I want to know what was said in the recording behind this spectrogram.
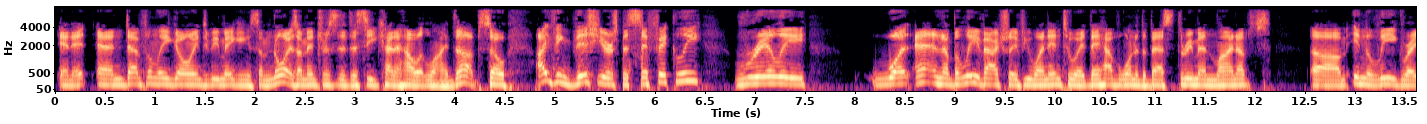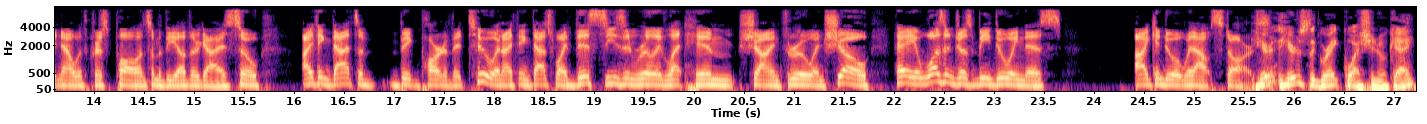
in it and definitely going to be making some noise. I'm interested to see kind of how it lines up. So I think this year specifically really what, and I believe actually, if you went into it, they have one of the best three men lineups um, in the league right now with Chris Paul and some of the other guys. So I think that's a big part of it too, and I think that's why this season really let him shine through and show, hey, it wasn't just me doing this. I can do it without stars. Here, here's the great question, okay?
